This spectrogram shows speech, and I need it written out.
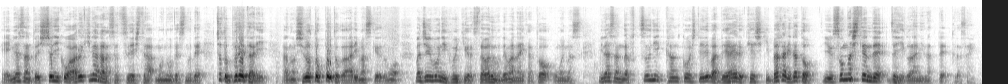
えー、皆さんと一緒にこう歩きながら撮影したものですので、ちょっとブレたり、あの素人っぽいところがありますけれども、まあ、十分に雰囲気が伝わるのではないかと思います。皆さんが普通に観光していれば出会える景色ばかりだという、そんな視点でぜひご覧になってください。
